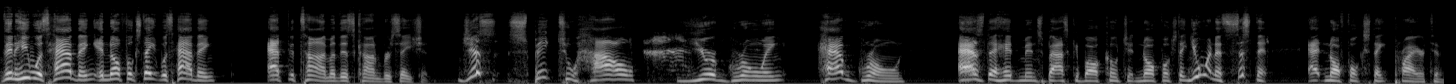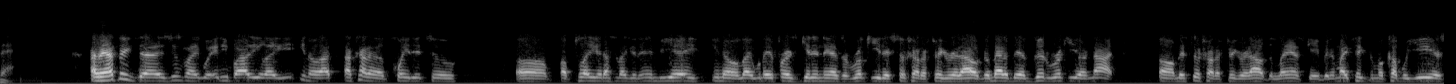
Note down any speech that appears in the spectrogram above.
than he was having and Norfolk State was having at the time of this conversation. Just speak to how you're growing, have grown as the head men's basketball coach at Norfolk State. You were an assistant at Norfolk State prior to that. I mean, I think that it's just like with anybody. Like you know, I, I kind of equate it to uh, a player that's like an NBA. You know, like when they first get in there as a rookie, they still try to figure it out. No matter if they're a good rookie or not, um, they still try to figure it out the landscape, and it might take them a couple years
